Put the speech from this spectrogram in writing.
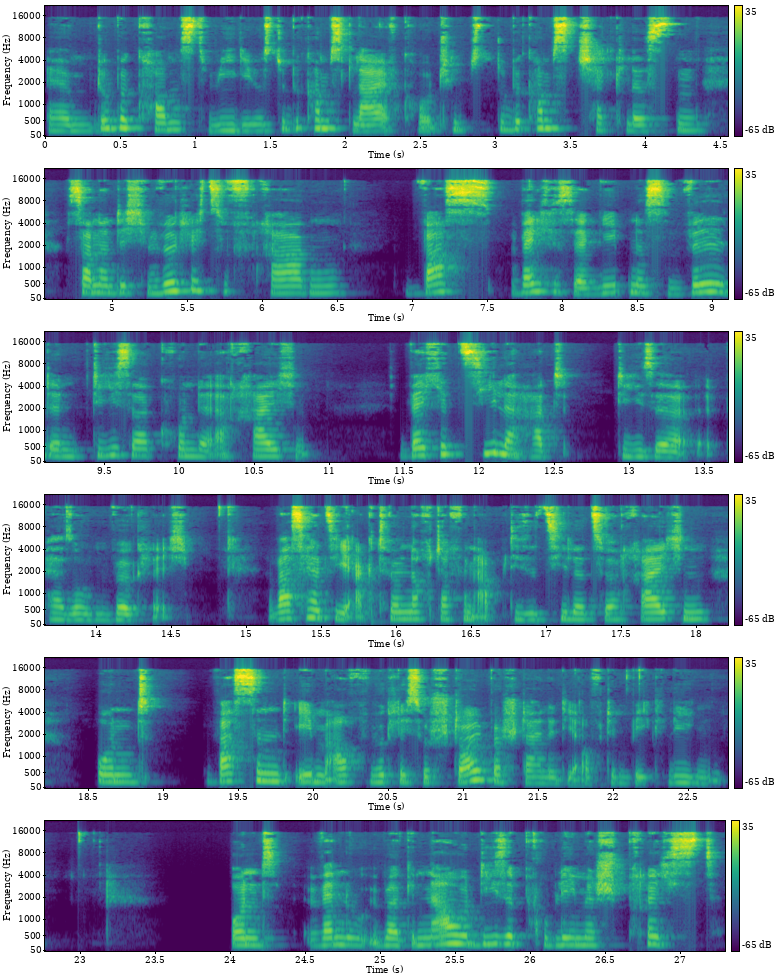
ähm, du bekommst Videos, du bekommst Live-Coachings, du bekommst Checklisten, sondern dich wirklich zu fragen, was, welches Ergebnis will denn dieser Kunde erreichen? Welche Ziele hat diese Person wirklich? Was hält sie aktuell noch davon ab, diese Ziele zu erreichen? Und was sind eben auch wirklich so Stolpersteine, die auf dem Weg liegen. Und wenn du über genau diese Probleme sprichst,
